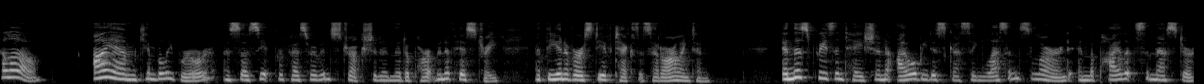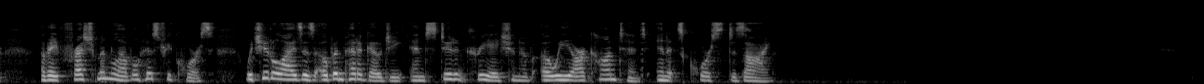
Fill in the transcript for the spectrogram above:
Hello, I am Kimberly Brewer, Associate Professor of Instruction in the Department of History at the University of Texas at Arlington. In this presentation, I will be discussing lessons learned in the pilot semester of a freshman level history course, which utilizes open pedagogy and student creation of OER content in its course design.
